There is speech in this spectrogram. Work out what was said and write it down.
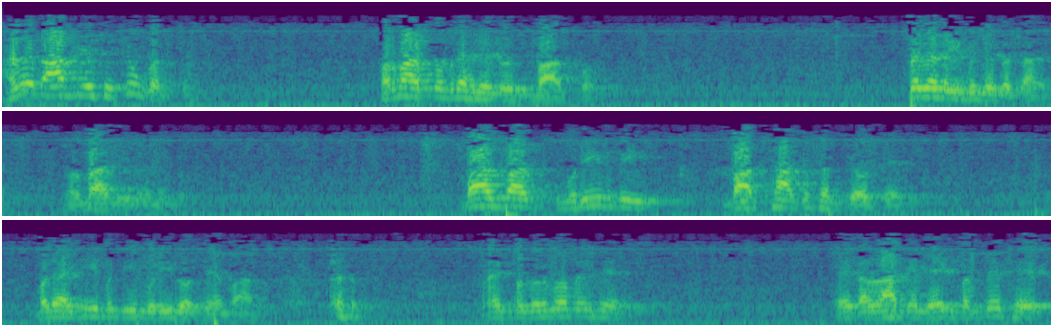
حضرت آپ یہ سے کیوں کرتے ہیں؟ فرما تم رہنے دو اس بات کو۔ جگہ نہیں مجھے بتائیں۔ فرما نہیں رہنے دو بعض بعض مرید بھی بادشاہ قسم کے ہوتے ہیں۔ بڑے عجیب عجیب مرید ہوتے ہیں بعض۔ ایک بزرگوں میں سے ایک اللہ کے نیک بندے تھے۔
